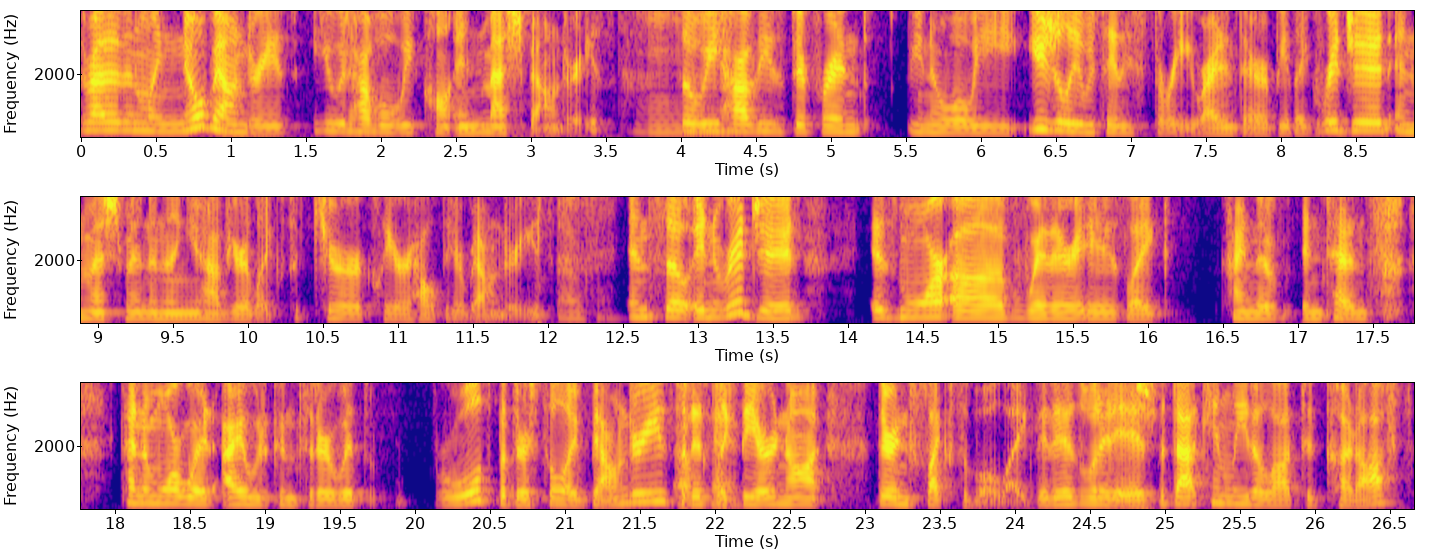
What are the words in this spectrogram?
rather than like no boundaries, you would have what we call enmesh boundaries. Mm-hmm. So we have these different you know what we usually we say these three right in therapy like rigid enmeshment and then you have your like secure clear healthier boundaries okay and so in rigid is more of where there is like kind of intense kind of more what i would consider with rules but they're still like boundaries but okay. it's like they are not they're inflexible like it is what it is but that can lead a lot to cut-offs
